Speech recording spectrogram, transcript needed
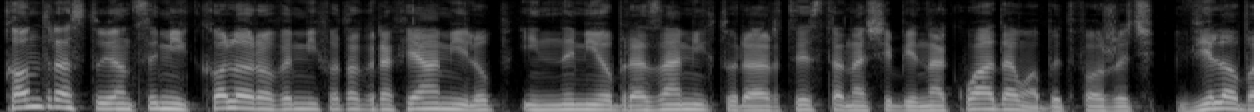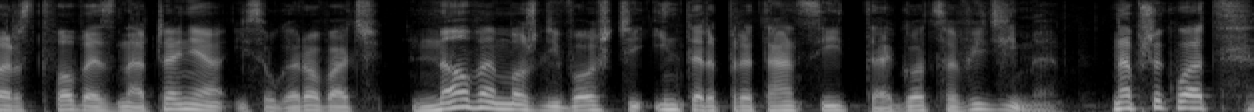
kontrastującymi kolorowymi fotografiami lub innymi obrazami, które artysta na siebie nakładał, aby tworzyć wielowarstwowe znaczenia i sugerować nowe możliwości interpretacji tego, co widzimy. Na przykład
